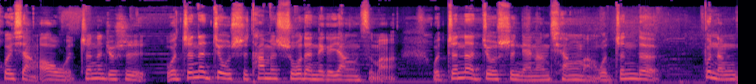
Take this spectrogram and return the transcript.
会想哦，我真的就是我真的就是他们说的那个样子吗？我真的就是娘娘腔吗？我真的不能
